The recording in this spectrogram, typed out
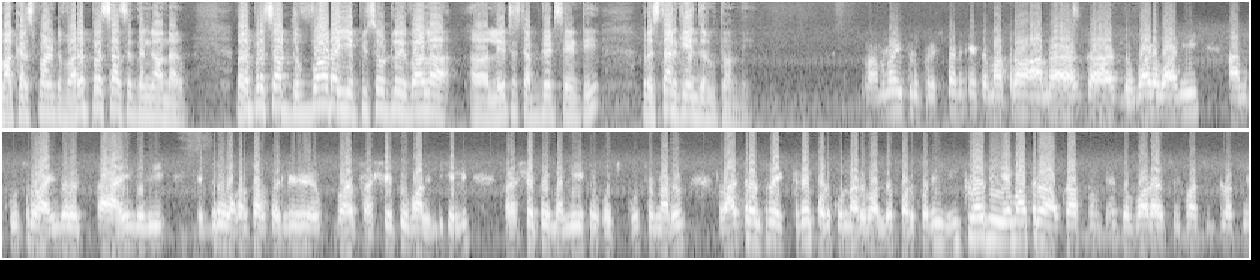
మా కరెస్పాండెంట్ వరప్రసాద్ సిద్ధంగా ఉన్నారు. వరప్రసాద్ దువ్వాడ ఈ ఎపిసోడ్లో ఇవాళ లేటెస్ట్ అప్డేట్స్ ఏంటి? ప్రస్తుతానికి ఏం జరుగుతోంది? రమణ ఇప్పుడు ప్రస్తుతానికైతే మాత్రం ఆమె దువ్వాడ వాణి ఆమె కూతురు ఐందవ ఐందవి ఇద్దరు ఒకరితో వెళ్ళి ఫ్రెష్ అయిపోయి వాళ్ళ ఇంటికి వెళ్ళి ఫ్రెష్ అయిపోయి మళ్ళీ ఇక్కడికి వచ్చి కూర్చున్నారు. రాత్రి అంతా ఇక్కడే పడుకున్నారు వాళ్ళు. పడుకొని ఇంట్లోని ఏమాత్రం అవకాశం ఉంటే దువ్వాడ శ్రీనివాస్ ఇంట్లోకి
